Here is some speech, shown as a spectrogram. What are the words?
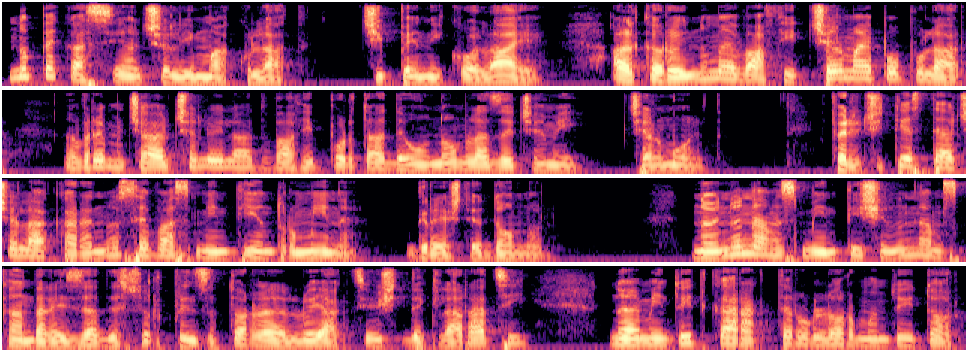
Nu pe Casian cel imaculat, ci pe Nicolae, al cărui nume va fi cel mai popular, în vreme ce al celuilalt va fi purtat de un om la zece mii, cel mult. Fericit este acela care nu se va sminti într-un mine, grește Domnul. Noi nu ne-am smintit și nu ne-am scandalizat de surprinzătoarele lui acțiuni și declarații, noi am intuit caracterul lor mântuitor.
